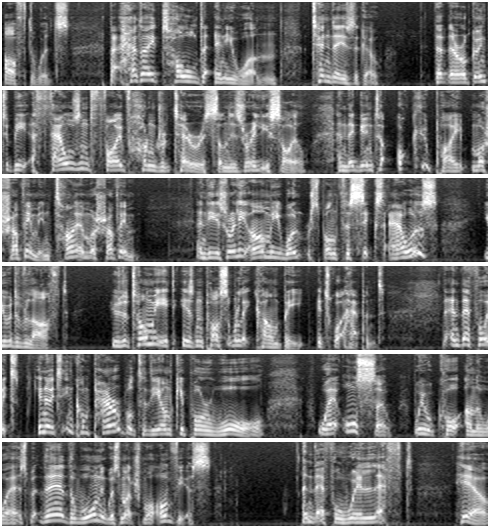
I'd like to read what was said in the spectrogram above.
afterwards. But had I told anyone 10 days ago that there are going to be 1,500 terrorists on Israeli soil and they're going to occupy Moshavim, entire Moshavim, and the Israeli army won't respond for six hours, you would have laughed. You'd have told me it isn't possible, it can't be. It's what happened. And therefore, it's, you know, it's incomparable to the Yom Kippur War, where also we were caught unawares, but there the warning was much more obvious. And therefore, we're left here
